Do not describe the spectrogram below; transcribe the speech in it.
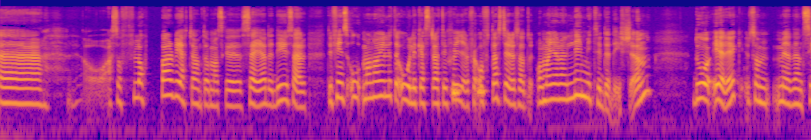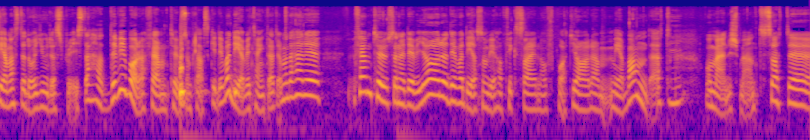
Uh, alltså floppar vet jag inte om man ska säga det. Det är ju så här, det finns, man har ju lite olika strategier. För oftast är det så att om man gör en limited edition. Då Erik, som med den senaste då, Judas Priest, där hade vi bara 5000 flaskor. Det var det vi tänkte att ja, men det här är 5000 är det vi gör och det var det som vi har fick sign-off på att göra med bandet. Och management. Så att, eh,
